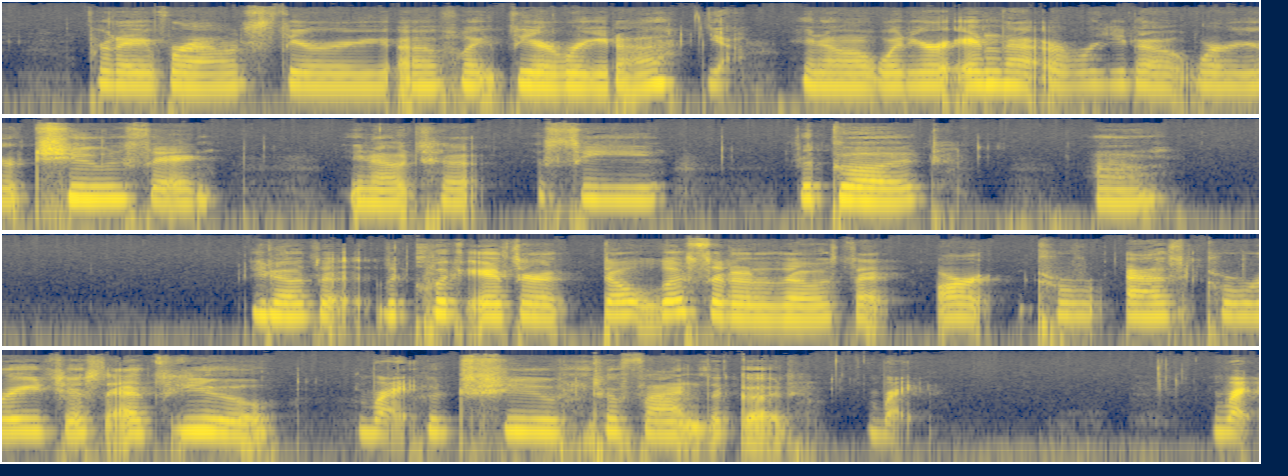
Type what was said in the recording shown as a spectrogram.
Brene Brown's theory of like the arena. Yeah. You know, when you're in that arena where you're choosing, you know, to see the good, um, you know, the, the quick answer don't listen to those that aren't cour- as courageous as you Right. who choose to find the good. Right. Right.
